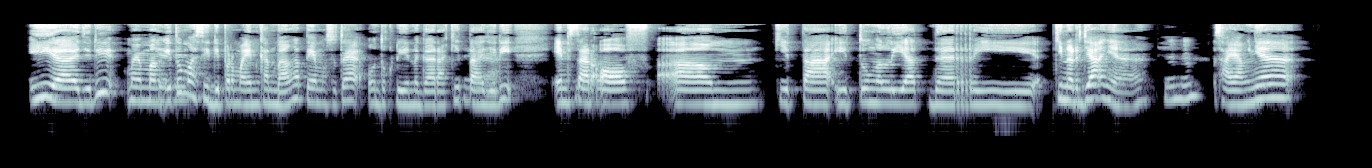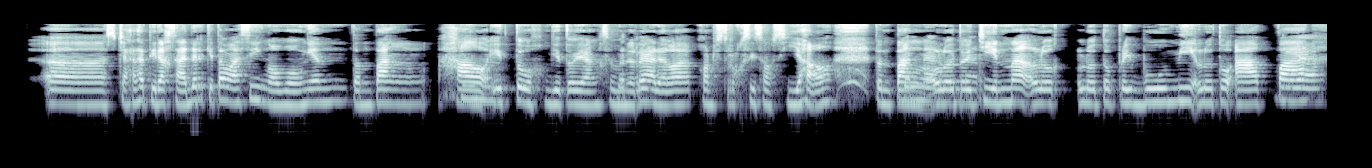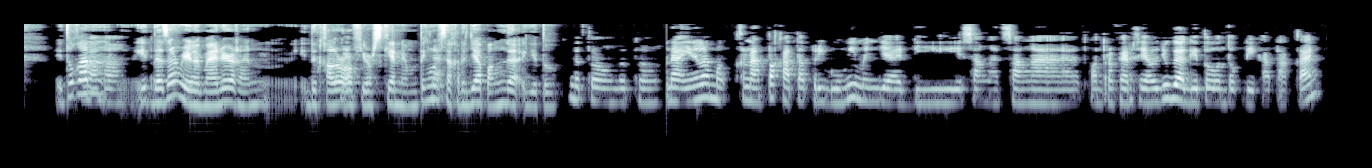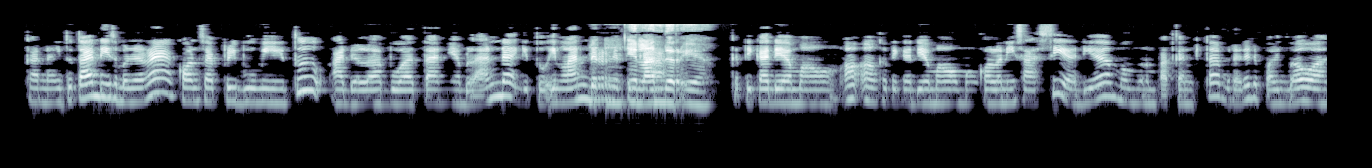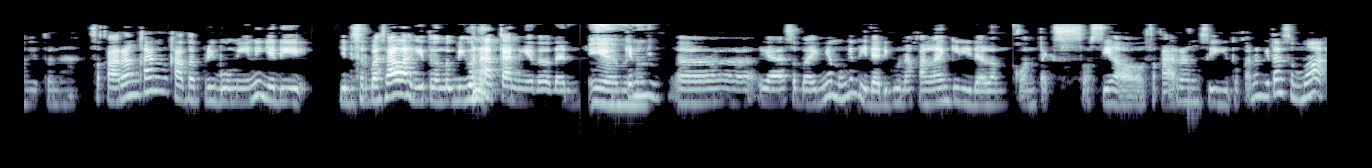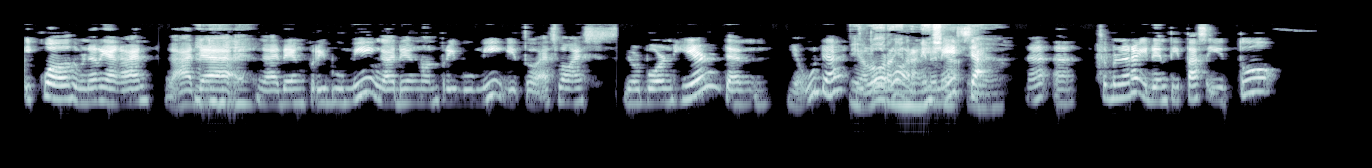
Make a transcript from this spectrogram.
Iya, jadi memang jadi, itu masih dipermainkan banget ya maksudnya untuk di negara kita. Iya. Jadi instead of um, kita itu ngeliat dari kinerjanya, mm-hmm. sayangnya uh, secara tidak sadar kita masih ngomongin tentang hal hmm. itu gitu yang sebenarnya adalah konstruksi sosial tentang benar, lu benar. tuh Cina, lu lu tuh pribumi, lu tuh apa. Yeah itu kan uh-huh. it doesn't really matter kan the color of your skin yang penting yeah. lo bisa kerja apa enggak gitu betul betul nah inilah kenapa kata pribumi menjadi sangat-sangat kontroversial juga gitu untuk dikatakan karena itu tadi sebenarnya konsep pribumi itu adalah buatannya Belanda gitu inlander mm-hmm. ketika, inlander iya ketika dia mau uh -uh, ketika dia mau mengkolonisasi ya dia menempatkan kita berada di paling bawah gitu nah sekarang kan kata pribumi ini jadi jadi serba salah gitu untuk digunakan gitu dan iya, mungkin uh, ya sebaiknya mungkin tidak digunakan lagi di dalam konteks sosial sekarang sih gitu karena kita semua equal sebenarnya kan nggak ada nggak ada yang pribumi nggak ada yang non pribumi gitu as long as you're born here dan ya udah ya gitu, lo orang, orang Indonesia, Indonesia. Ya. Nah, uh. sebenarnya identitas itu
